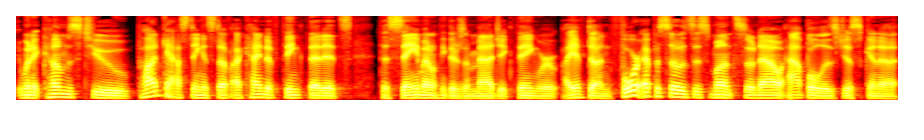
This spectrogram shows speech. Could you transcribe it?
when it comes to podcasting and stuff, I kind of think that it's the same. I don't think there's a magic thing where I have done four episodes this month. So now Apple is just going to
